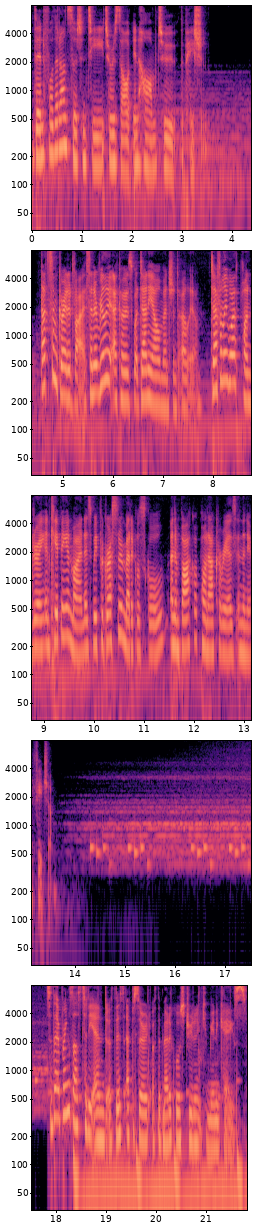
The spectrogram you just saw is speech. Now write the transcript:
than for that uncertainty to result in harm to the patient. That's some great advice, and it really echoes what Danielle mentioned earlier. Definitely worth pondering and keeping in mind as we progress through medical school and embark upon our careers in the near future. So that brings us to the end of this episode of the Medical Student Communiques.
